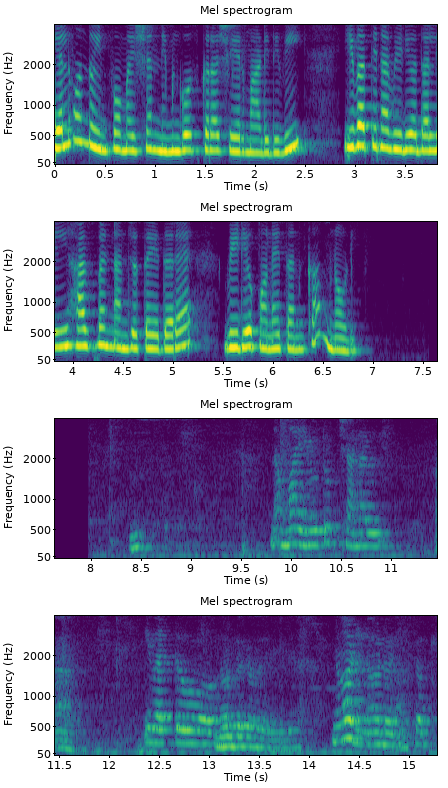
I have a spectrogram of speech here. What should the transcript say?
ಕೆಲವೊಂದು ಇನ್ಫಾರ್ಮೇಷನ್ ನಿಮಗೋಸ್ಕರ ಶೇರ್ ಮಾಡಿದ್ದೀವಿ ಇವತ್ತಿನ ವಿಡಿಯೋದಲ್ಲಿ ಹಸ್ಬೆಂಡ್ ನನ್ನ ಜೊತೆ ಇದ್ದಾರೆ. ವಿಡಿಯೋ ಕೊನೆ ತನಕ ನೋಡಿ. ನಮ್ಮ ಯೂಟ್ಯೂಬ್ ಚಾನಲ್ ಹಾಂ. ಇವತ್ತು ನೋಡು ನೋಡು ಇಟ್ಸ್ ಓಕೆ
